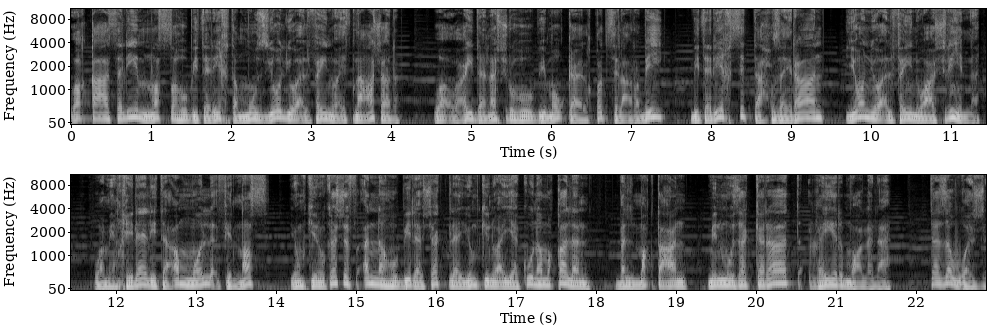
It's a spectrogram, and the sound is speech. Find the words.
وقع سليم نصه بتاريخ تموز يوليو 2012 وأعيد نشره بموقع القدس العربي بتاريخ 6 حزيران يونيو 2020 ومن خلال تأمل في النص يمكن كشف أنه بلا شك لا يمكن أن يكون مقالا بل مقطعا من مذكرات غير معلنة. تزوج.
